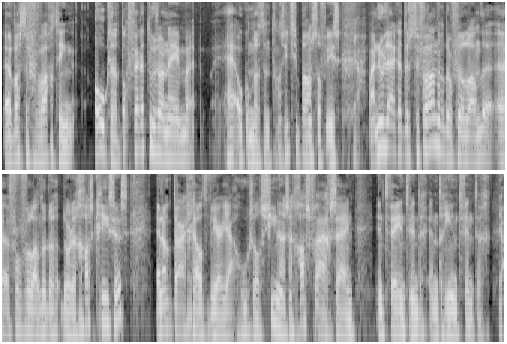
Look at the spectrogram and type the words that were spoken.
Uh, was de verwachting ook dat het nog verder toe zou nemen. Ook omdat het een transitiebrandstof is. Ja. Maar nu lijkt het dus te veranderen door veel landen, uh, voor veel landen door de, door de gascrisis. En ook daar geldt weer, ja, hoe zal China zijn gasvraag zijn in 22 en 23? Ja.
